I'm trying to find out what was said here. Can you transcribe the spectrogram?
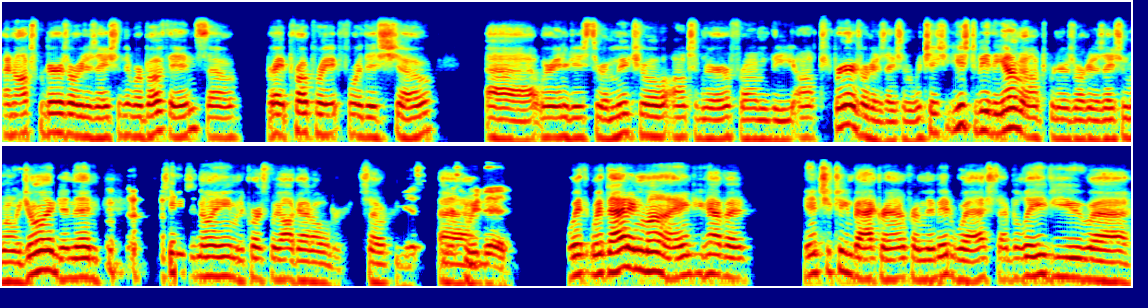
an entrepreneurs organization that we're both in, so very appropriate for this show. Uh, we're introduced through a mutual entrepreneur from the Entrepreneurs Organization, which is, used to be the Young Entrepreneurs Organization when we joined, and then changed the name, and of course we all got older. So yes, yes, uh, we did. With with that in mind, you have a interesting background from the Midwest. I believe you uh,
